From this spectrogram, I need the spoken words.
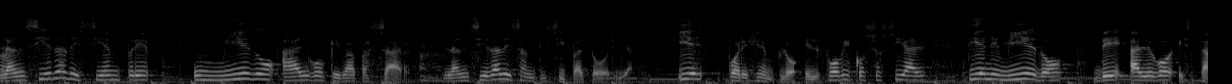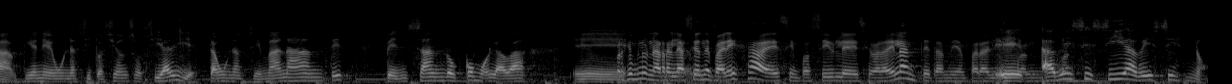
La ansiedad es siempre un miedo a algo que va a pasar. La ansiedad es anticipatoria. Y, es, por ejemplo, el fóbico social tiene miedo de algo, está, tiene una situación social y está una semana antes pensando cómo la va eh, Por ejemplo, una relación de pareja es imposible llevar adelante también para alguien. Eh, con- a veces sí, a veces no.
